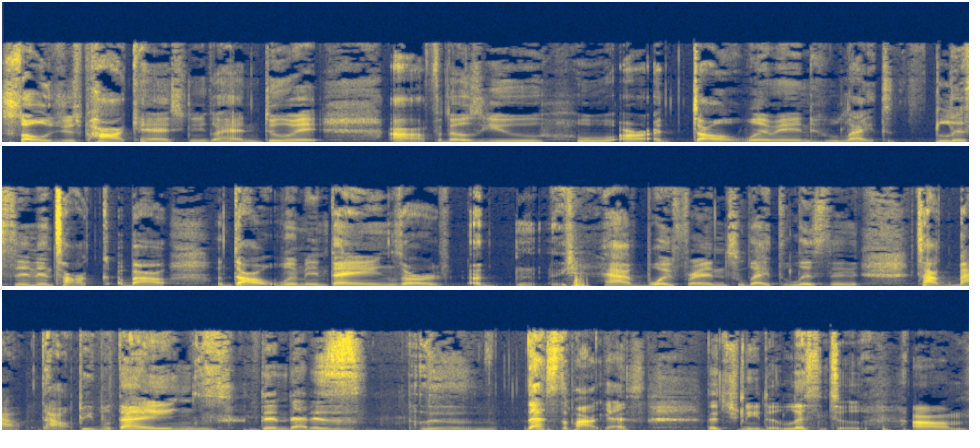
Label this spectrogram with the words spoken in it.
Soldiers podcast, you to go ahead and do it. Uh, for those of you who are adult women who like to listen and talk about adult women things or uh, have boyfriends who like to listen talk about adult people things then that is that's the podcast that you need to listen to. Um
